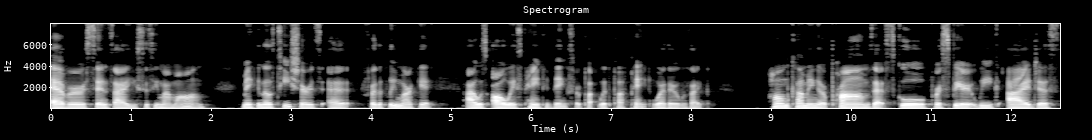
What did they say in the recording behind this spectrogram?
ever since I used to see my mom making those t-shirts at for the flea market, I was always painting things for with puff paint, whether it was like homecoming or proms at school for Spirit Week. I just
